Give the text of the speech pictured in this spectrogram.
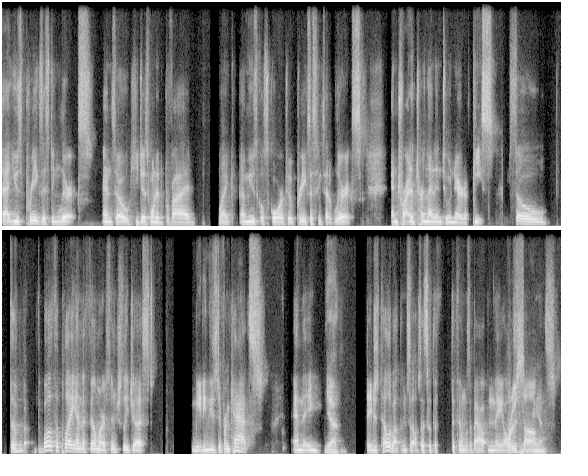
that used pre-existing lyrics and so he just wanted to provide like a musical score to a pre-existing set of lyrics and try to turn that into a narrative piece so the both the play and the film are essentially just meeting these different cats and they Yeah. they just tell about themselves that's what the, the film was about and they all Through sing song. dance.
